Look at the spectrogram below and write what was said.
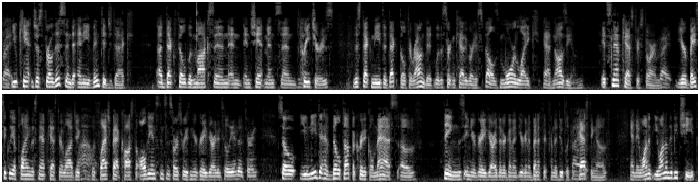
Right. you can't just throw this into any vintage deck. A deck filled with Moxen and enchantments and creatures. This deck needs a deck built around it with a certain category of spells, more like Ad Nauseam. It's Snapcaster Storm. Right. You're basically applying the Snapcaster logic Wow. with flashback cost to all the instants and sorceries in your graveyard until the end of the turn. So you need to have built up a critical mass of things in your graveyard that are gonna you're gonna benefit from the duplicate Right. casting of, and they want to, you want them to be cheap,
